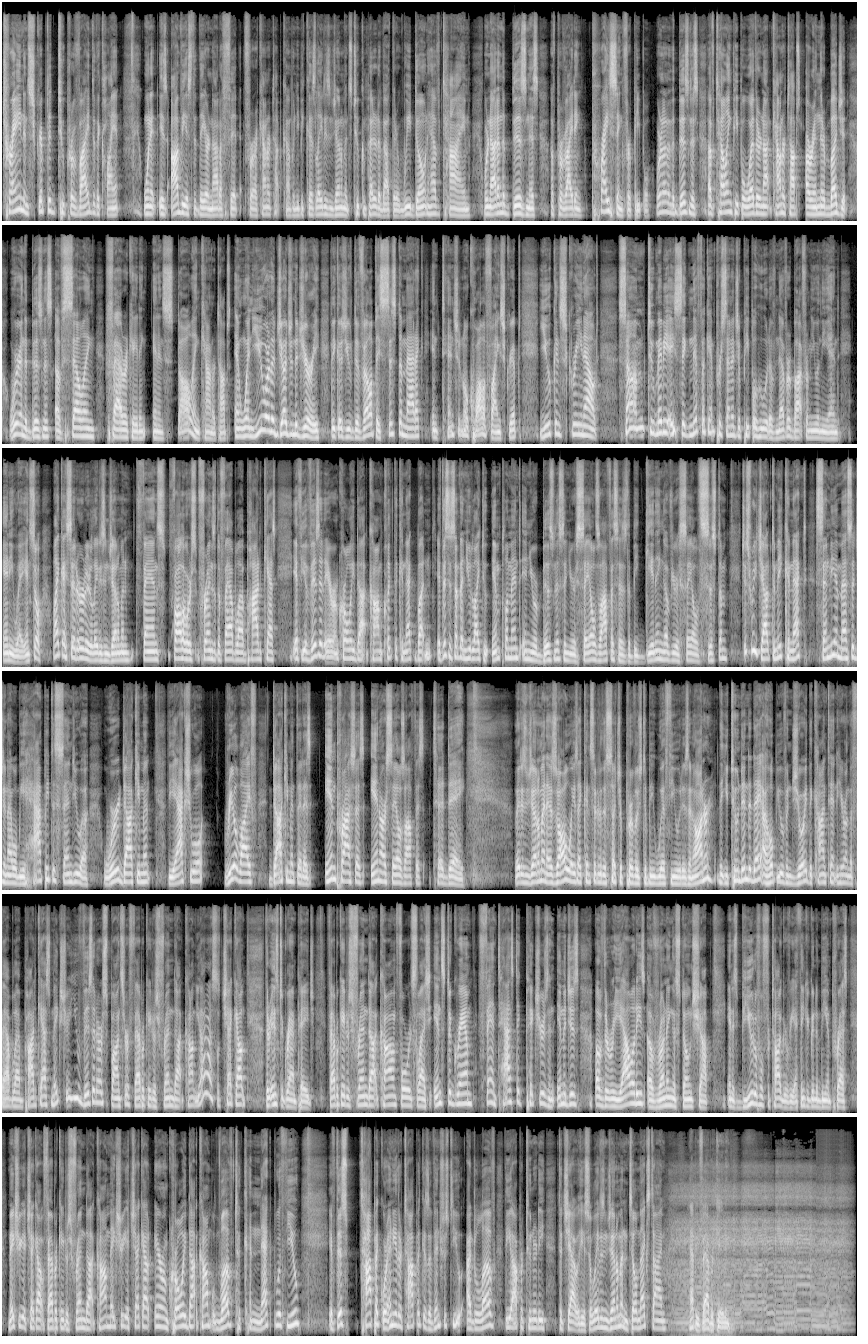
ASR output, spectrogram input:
trained and scripted to provide to the client when it is obvious that they are not a fit for our countertop company because, ladies and gentlemen, it's too competitive out there. We don't have time. We're not in the business of providing pricing for people. We're not in the business of telling people whether or not countertops are in their budget. We're in the business of selling, fabricating, and installing countertops. And when you are the judge and the jury, because you've developed a systematic, intentional qualifying script, you can screen out some to maybe a significant percentage of people who would have never bought from you in the end anyway. And so, like I said earlier, ladies and gentlemen, fans, followers, friends of the Fab Lab podcast, if you visit aaroncrowley.com, click the connect button. If this is something you'd like to implement in your business, in your sales office as the beginning of your sales system, just reach out to me, connect, send me a message, and I will be happy to send you a Word document, the actual real life document that is in process in our sales office today. Ladies and gentlemen, as always, I consider this such a privilege to be with you. It is an honor that you tuned in today. I hope you have enjoyed the content here on the Fab Lab podcast. Make sure you visit our sponsor, fabricatorsfriend.com. You ought to also check out their Instagram page, fabricatorsfriend.com forward slash Instagram. Fantastic pictures and images of the realities of running a stone shop. And it's beautiful photography. I think you're going to be impressed. Make sure you check out fabricatorsfriend.com. Make sure you check out aaroncrowley.com. Love to connect with you. If this topic or any other topic is of interest to you, I'd love the opportunity to chat with you. So, ladies and gentlemen, until next time, happy fabricating.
